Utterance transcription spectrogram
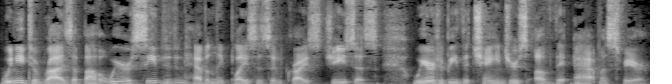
We need to rise above it. We are seated in heavenly places in Christ Jesus. We are to be the changers of the atmosphere.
